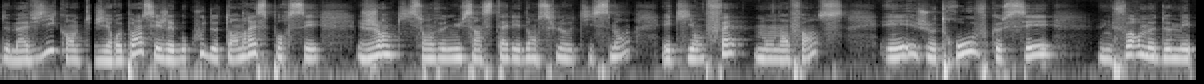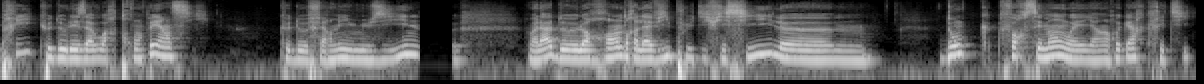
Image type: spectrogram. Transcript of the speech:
de ma vie quand j'y repense, et j'ai beaucoup de tendresse pour ces gens qui sont venus s'installer dans ce lotissement et qui ont fait mon enfance. Et je trouve que c'est une forme de mépris que de les avoir trompés ainsi, que de fermer une usine voilà, de leur rendre la vie plus difficile. Euh, donc forcément, ouais, il y a un regard critique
